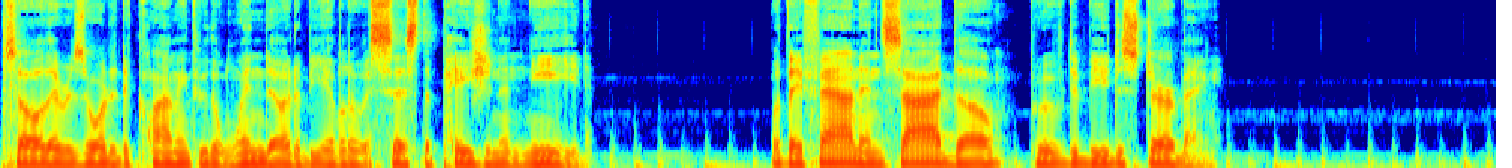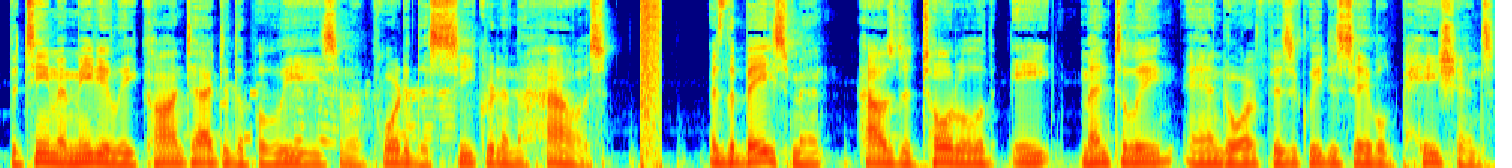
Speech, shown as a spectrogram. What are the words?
so they resorted to climbing through the window to be able to assist the patient in need. What they found inside, though, proved to be disturbing. The team immediately contacted the police and reported the secret in the house, as the basement housed a total of 8 mentally and or physically disabled patients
